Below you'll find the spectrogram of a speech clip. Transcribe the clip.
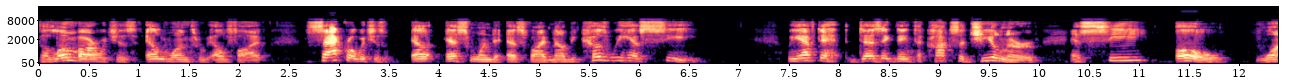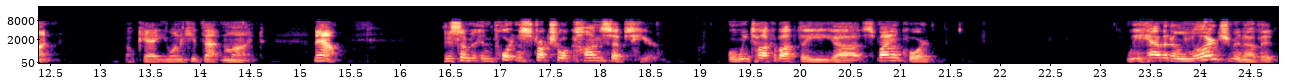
The lumbar, which is L1 through L5. Sacral, which is L, S1 to S5. Now, because we have C, we have to designate the coccygeal nerve as CO1. Okay, you want to keep that in mind. Now, there's some important structural concepts here. When we talk about the uh, spinal cord, we have an enlargement of it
